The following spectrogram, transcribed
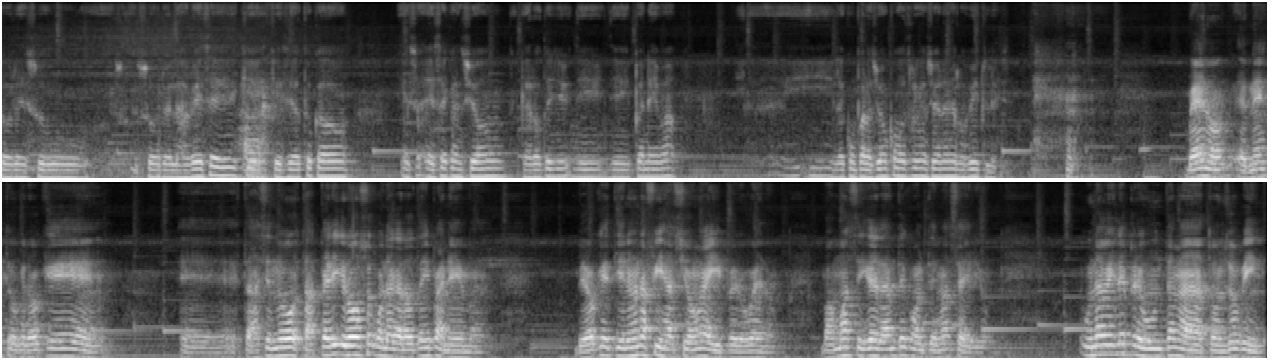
sobre su sobre las veces que, ah. se ha tocado esa, canción Carota de, Ipanema y la comparación con otras canciones de los Beatles? Bueno, Ernesto, creo que eh, estás haciendo, estás peligroso con la garota de Ipanema. Veo que tienes una fijación ahí, pero bueno, vamos a seguir adelante con el tema serio. Una vez le preguntan a Tom Jobim,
